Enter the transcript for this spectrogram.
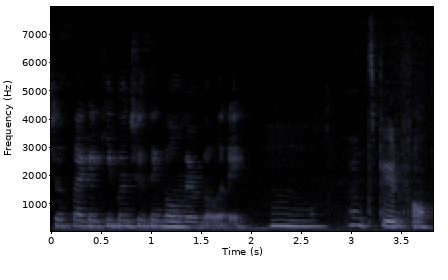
just like I keep on choosing vulnerability. Mm, that's beautiful.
